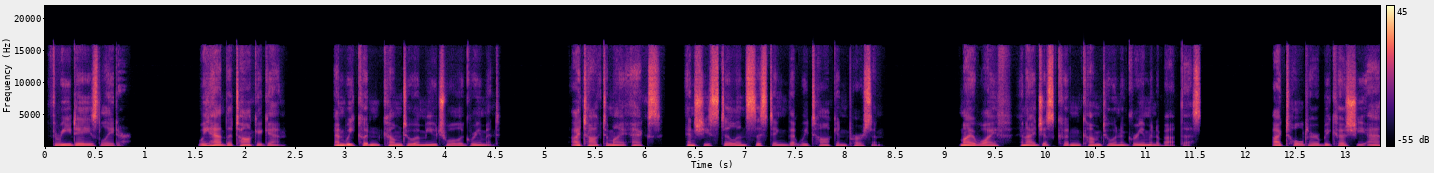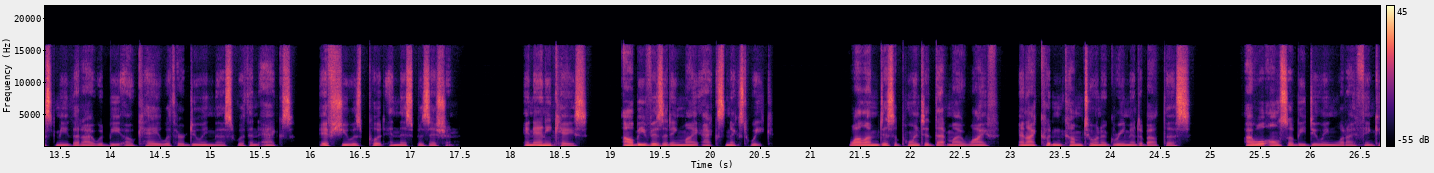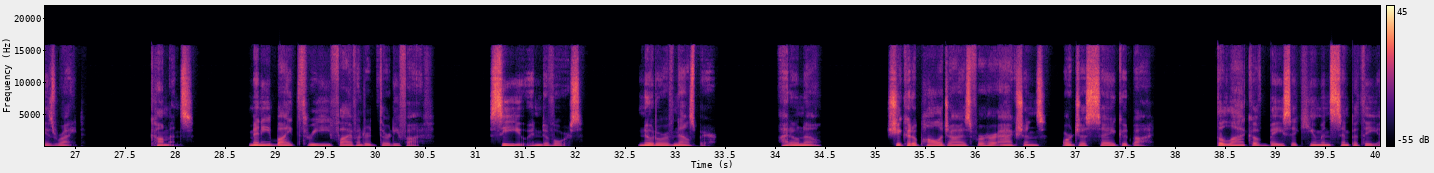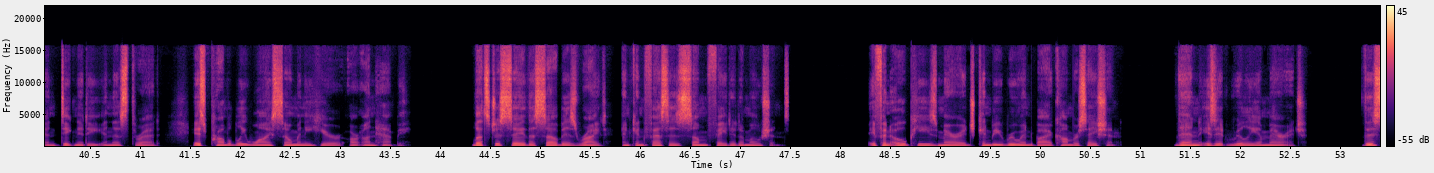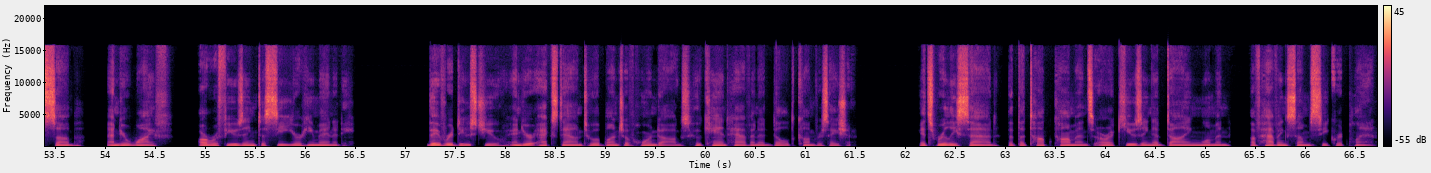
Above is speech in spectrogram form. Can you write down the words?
Three days later. We had the talk again, and we couldn't come to a mutual agreement. I talked to my ex, and she's still insisting that we talk in person. My wife and I just couldn't come to an agreement about this. I told her because she asked me that I would be okay with her doing this with an ex if she was put in this position. In any mm-hmm. case, I'll be visiting my ex next week. While I'm disappointed that my wife and I couldn't come to an agreement about this, I will also be doing what I think is right. Comments. Many Byte 3 535. See you in divorce. Nodor of Nelsbear. I don't know. She could apologize for her actions or just say goodbye. The lack of basic human sympathy and dignity in this thread is probably why so many here are unhappy. Let's just say the sub is right and confesses some faded emotions. If an OP's marriage can be ruined by a conversation, then is it really a marriage? This sub and your wife are refusing to see your humanity. They've reduced you and your ex down to a bunch of horn dogs who can't have an adult conversation. It's really sad that the top comments are accusing a dying woman of having some secret plan,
